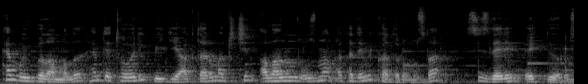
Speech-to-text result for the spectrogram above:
hem uygulamalı hem de teorik bilgiyi aktarmak için alanında uzman akademik kadromuzda sizleri bekliyoruz.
